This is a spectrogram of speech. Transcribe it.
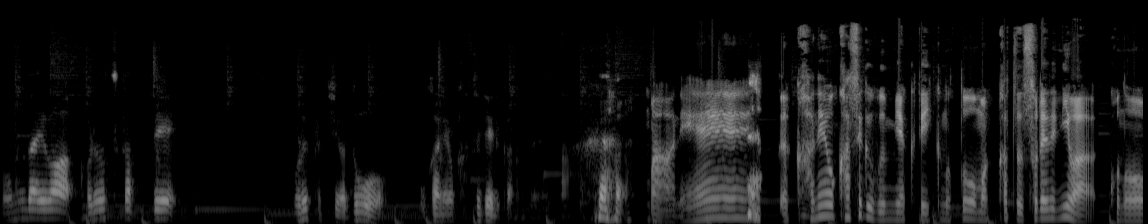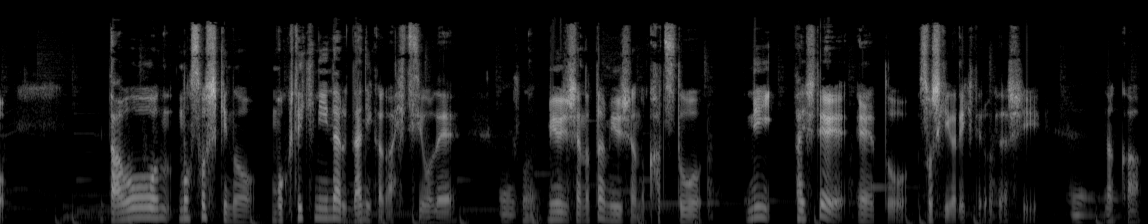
問題はこれを使って俺たちがどうお金を稼げるかなんだよな。まあね、金を稼ぐ文脈でいくのと、まあ、かつそれには、この DAO の組織の目的になる何かが必要で、うんそのミュージシャンだったらミュージシャンの活動に対して、えっ、と、組織ができてるわけだし、うん。うんなんか、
